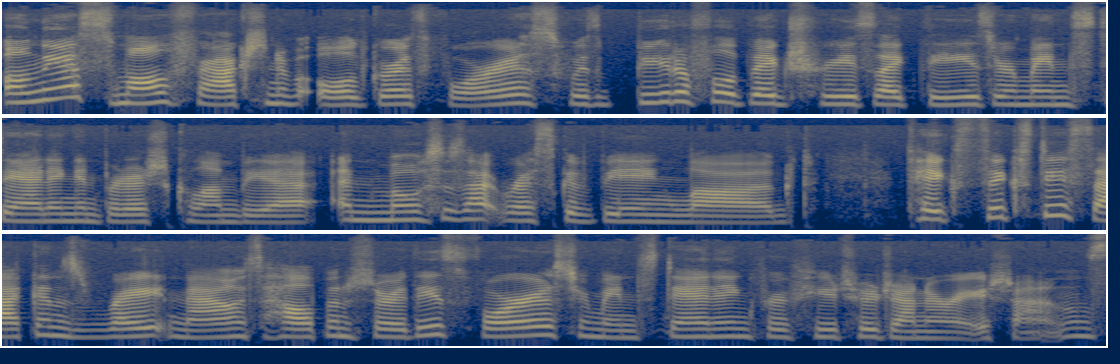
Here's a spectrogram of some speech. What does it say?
Only a small fraction of old growth forests with beautiful big trees like these remain standing in British Columbia, and most is at risk of being logged. Take 60 seconds right now to help ensure these forests remain standing for future generations.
